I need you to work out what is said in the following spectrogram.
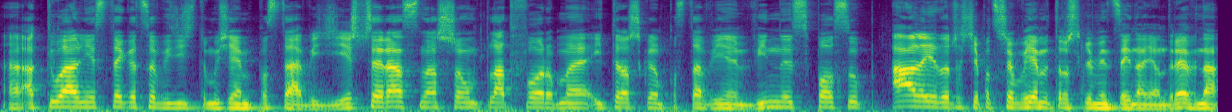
a, aktualnie z tego co widzicie, to musiałem postawić jeszcze raz naszą platformę i troszkę postawiłem w inny sposób, ale jednocześnie potrzebujemy troszkę więcej na nią drewna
